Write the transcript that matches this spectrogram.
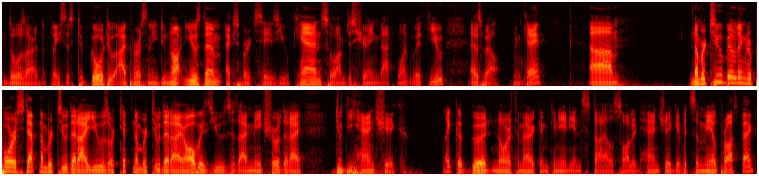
those are the places to go to. I personally do not use them. Expert says you can, so I'm just sharing that one with you as well. Okay. Um, Number two, building rapport. Step number two that I use, or tip number two that I always use, is I make sure that I do the handshake like a good North American Canadian style solid handshake if it's a male prospect.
